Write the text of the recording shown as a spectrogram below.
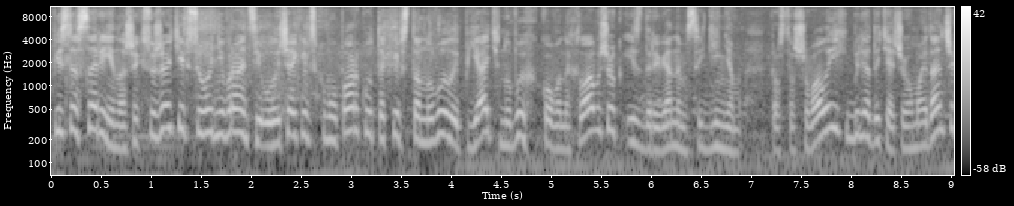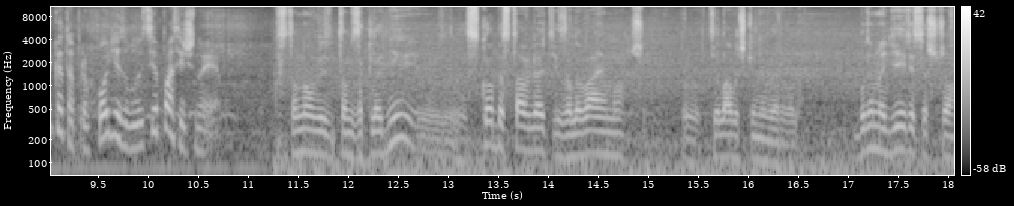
Після серії наших сюжетів сьогодні вранці у Личаківському парку таки встановили п'ять нових кованих лавочок із дерев'яним сидінням. Розташували їх біля дитячого майданчика та при вході з вулиці Пасічної. Встановлюють там закладні, скоби ставлять і заливаємо, щоб е, ті лавочки не вирвали. Будемо надіятися, що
